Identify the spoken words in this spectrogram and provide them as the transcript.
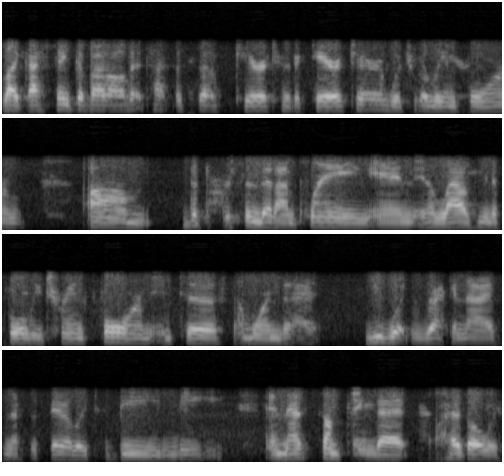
like I think about all that type of stuff, character to character, which really informs um, the person that I'm playing, and it allows me to fully transform into someone that you wouldn't recognize necessarily to be me. And that's something that has always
